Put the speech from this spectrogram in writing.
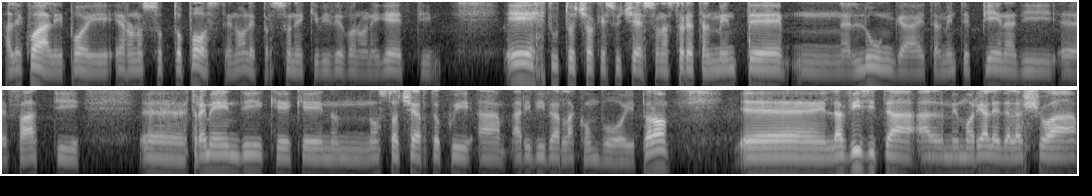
alle quali poi erano sottoposte no, le persone che vivevano nei ghetti. E tutto ciò che è successo, una storia talmente mh, lunga e talmente piena di eh, fatti eh, tremendi che, che non, non, sto certo qui a, a riviverla con voi, però eh, la visita al memoriale della Shoah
